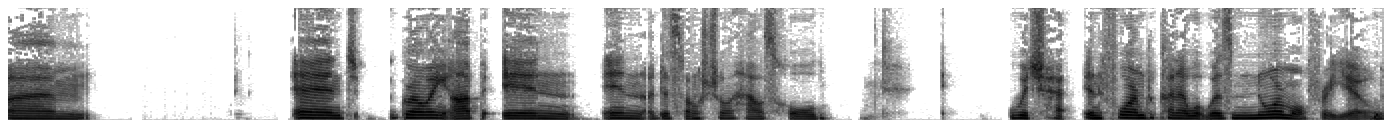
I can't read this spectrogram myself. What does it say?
um and growing up in in a dysfunctional household which ha- informed kind of what was normal for you.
